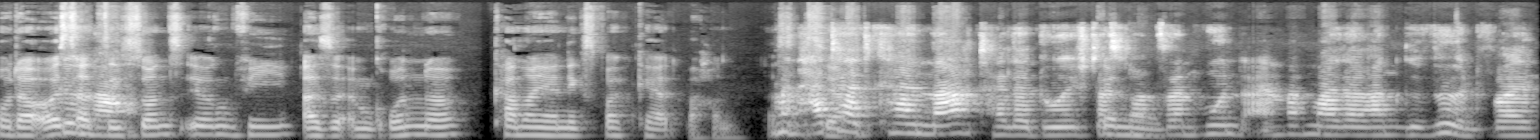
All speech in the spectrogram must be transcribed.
oder äußert genau. sich sonst irgendwie. Also im Grunde kann man ja nichts verkehrt machen. Das man hat ja halt keinen Nachteil dadurch, dass genau. man seinen Hund einfach mal daran gewöhnt. Weil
